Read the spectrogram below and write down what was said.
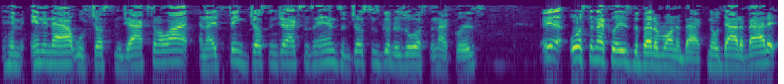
him in and out with Justin Jackson a lot. And I think Justin Jackson's hands are just as good as Austin Ekeler's. Austin Ekeler is the better running back, no doubt about it.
